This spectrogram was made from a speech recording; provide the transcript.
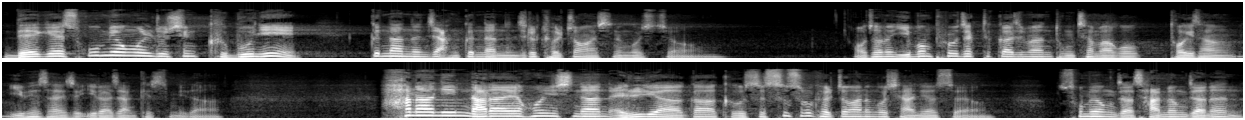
내게 소명을 주신 그분이 끝났는지 안 끝났는지를 결정하시는 것이죠. 어, 저는 이번 프로젝트까지만 동참하고 더 이상 이 회사에서 일하지 않겠습니다. 하나님 나라에 헌신한 엘리야가 그것을 스스로 결정하는 것이 아니었어요. 소명자, 사명자는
